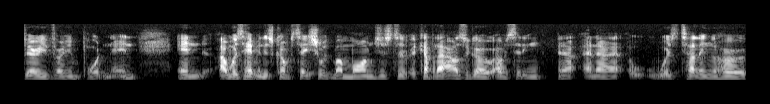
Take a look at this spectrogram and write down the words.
very, very important. And and I was having this conversation with my mom just a, a couple of hours ago. I was sitting and I, and I was telling her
